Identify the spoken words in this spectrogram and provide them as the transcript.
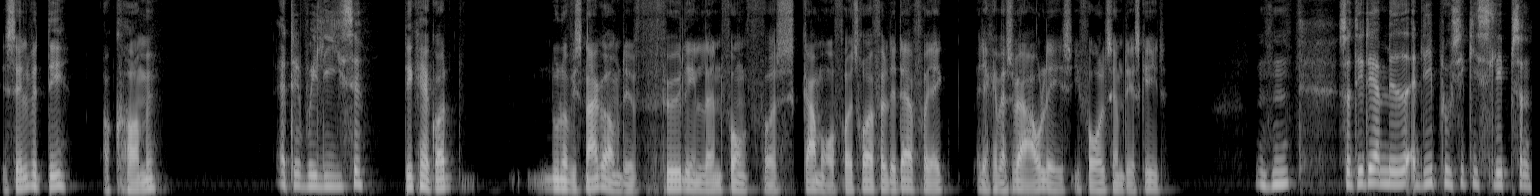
det er selve det at komme, at det release. det kan jeg godt, nu når vi snakker om det, føle en eller anden form for skam over, for jeg tror i hvert fald, det er derfor, jeg ikke, at jeg kan være svær at aflæse i forhold til, om det er sket. Mm-hmm. Så det der med at lige pludselig give slip sådan,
